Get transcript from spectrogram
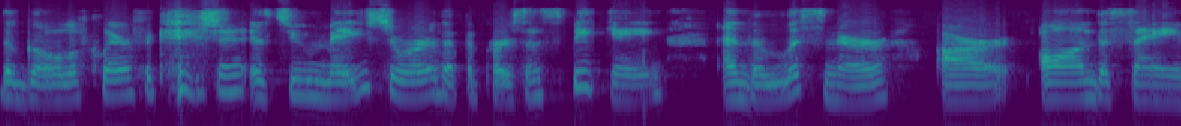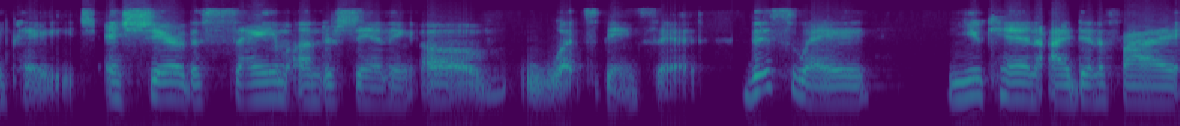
The goal of clarification is to make sure that the person speaking and the listener are on the same page and share the same understanding of what's being said. This way, you can identify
